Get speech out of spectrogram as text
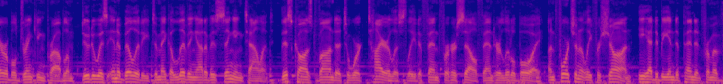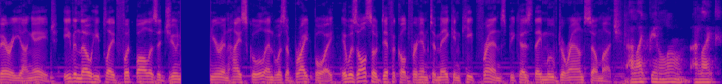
terrible drinking problem due to his inability to make a living out of his singing talent. This caused Vonda to work tirelessly to fend for herself and her little boy. Unfortunately for Sean, he had to be independent from a very young age. Even though he played football as a junior, in high school and was a bright boy, it was also difficult for him to make and keep friends because they moved around so much. I liked being alone. I liked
